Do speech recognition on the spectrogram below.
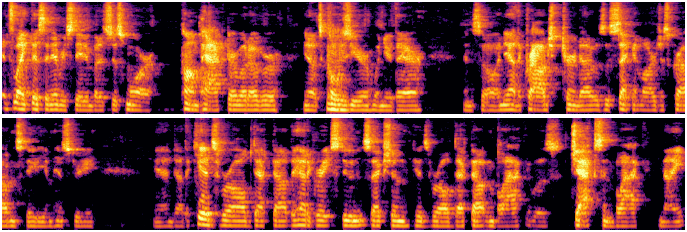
it's like this in every stadium, but it's just more compact or whatever. You know, it's Mhm. cozier when you're there. And so, and yeah, the crowd turned out. It was the second largest crowd in stadium history. And uh, the kids were all decked out. They had a great student section. Kids were all decked out in black. It was Jackson Black night.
